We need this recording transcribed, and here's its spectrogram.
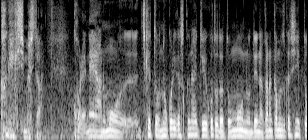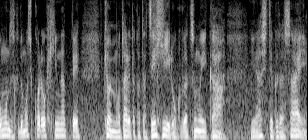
感激しましたこれねあのもうチケット残りが少ないということだと思うのでなかなか難しいと思うんですけどもしこれをお聞きになって興味持たれた方ぜひ6月6日いらしてください。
